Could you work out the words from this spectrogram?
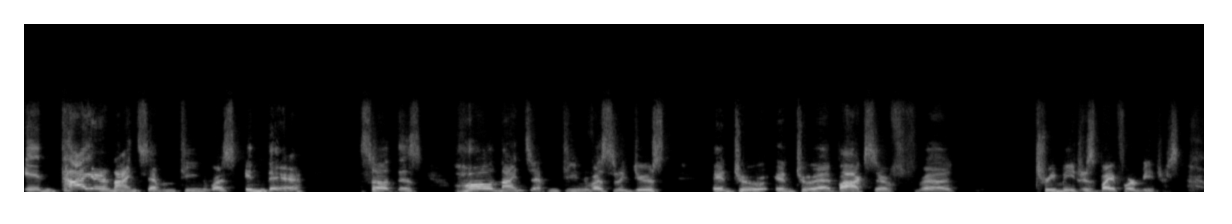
entire 917 was in there. So this whole 917 was reduced into into a box of uh, three meters by four meters,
